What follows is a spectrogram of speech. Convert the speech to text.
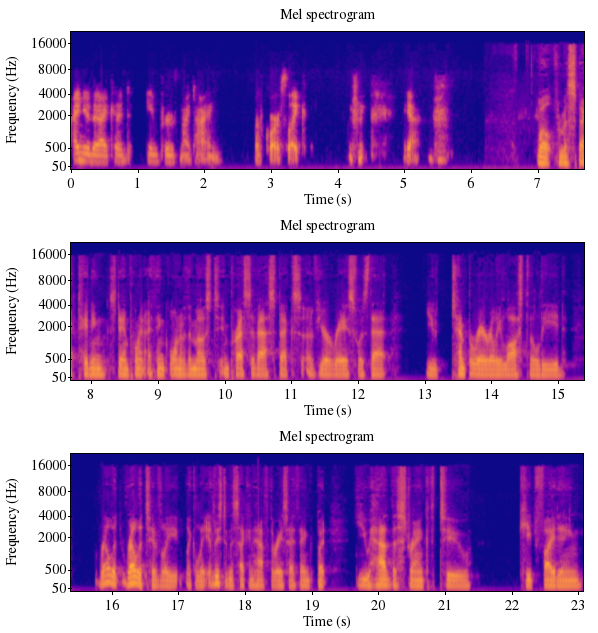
I knew that I could improve my time, of course. Like, yeah. Well, from a spectating standpoint, I think one of the most impressive aspects of your race was that you temporarily lost the lead rel- relatively like late, at least in the second half of the race, I think, but you had the strength to keep fighting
